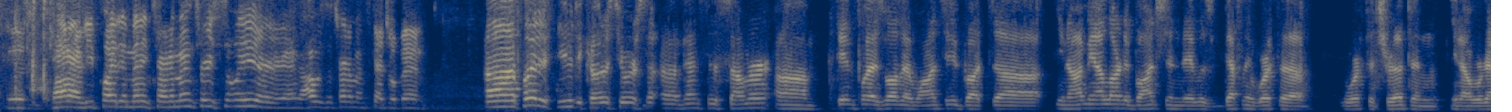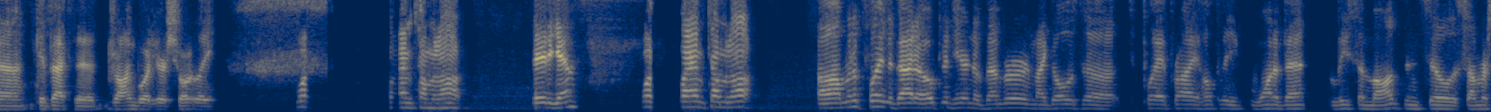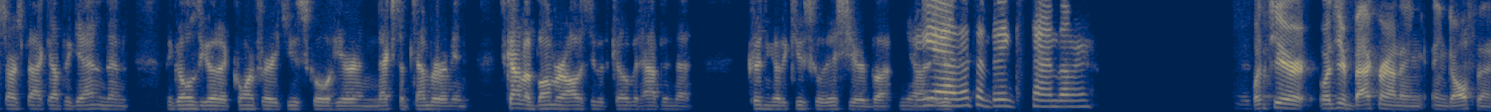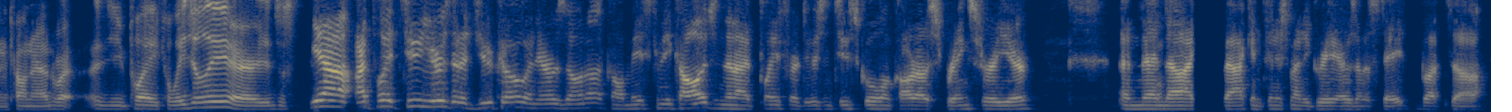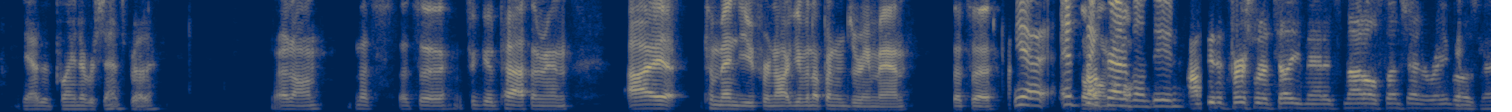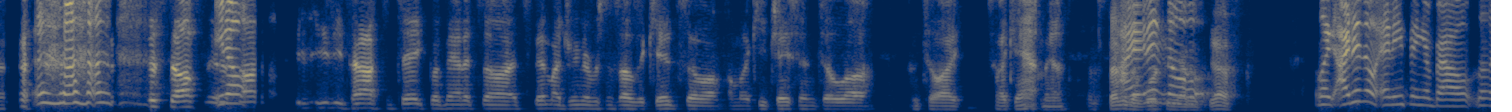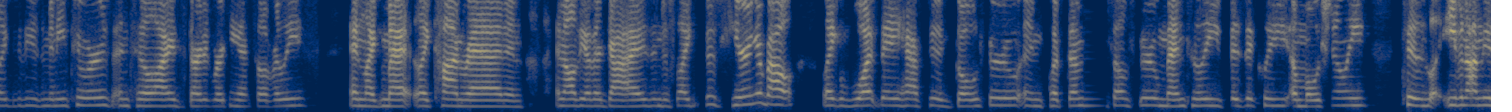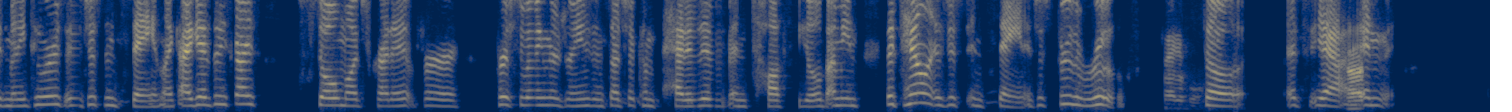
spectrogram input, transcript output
Good. Connor, have you played in many tournaments recently, or how has the tournament schedule been? Uh, I played a few Dakota Tour uh, events this summer. Um, didn't play as well as I wanted to, but uh, you know, I mean, I learned a bunch, and it was definitely worth the worth the trip. And you know, we're gonna get back to the drawing board here shortly. What plan coming up? Say it again. What's the plan coming up? Uh, I'm gonna play Nevada Open here in November, and my goal is to to play probably hopefully one event at least a month until the summer starts back up again, and then the goal is to go to Korn Ferry Q School here in next September. I mean, it's kind of a bummer, obviously, with COVID happened that couldn't go to Q School this year, but you know, yeah, that's a big time bummer. What's your What's your background in, in golf then, Conrad? What do you play collegially or you just? Yeah, I played two years at a JUCO in Arizona called Mesa Community College, and then I played for a Division two school in Colorado Springs for a year, and then uh, I back and finished my degree at Arizona State. But uh, yeah, I've been playing ever since, brother. Right on. That's that's a that's a good path. I mean, I commend you for not giving up on your dream, man. That's a yeah, it's incredible, dude. I'll be the first one to tell you, man. It's not all sunshine and rainbows, man. this stuff it You is know- not an easy path to take, but man, it's uh, it's been my dream ever since I was a kid. So I'm gonna keep chasing until uh, until I until I can't, man. It's better I didn't working know- at a desk. like I didn't know anything about like these mini tours until I had started working at Silverleaf and like met like Conrad and and all the other guys and just like just hearing about like what they have to go through and put themselves through mentally, physically, emotionally to like, even on these mini tours it's just insane. Like I give these guys so much credit for pursuing their dreams in such a competitive and tough field. I mean, the talent is just insane. It's just through the roof. Incredible. So it's yeah, Uh, and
